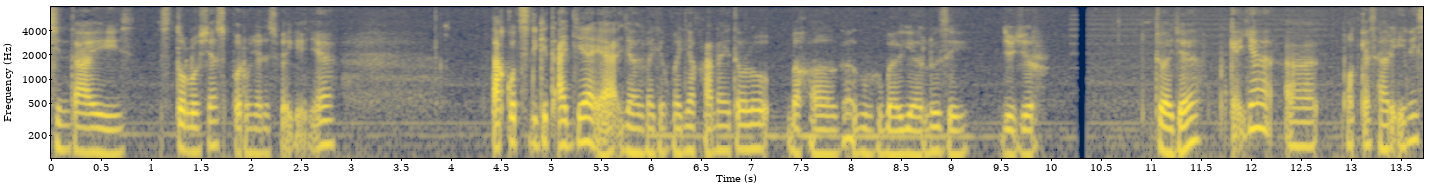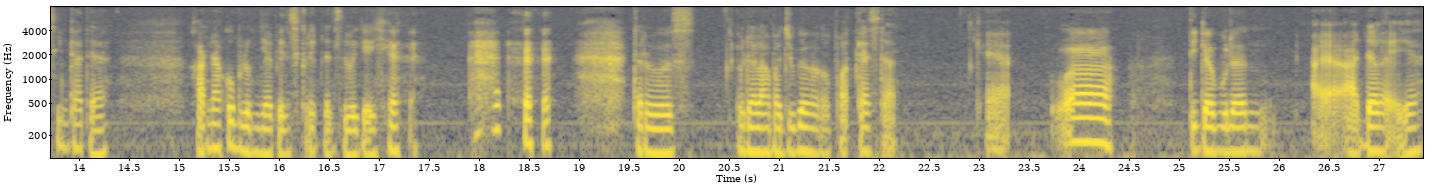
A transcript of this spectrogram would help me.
cintai setulusnya sepenuhnya dan sebagainya takut sedikit aja ya jangan banyak-banyak karena itu lo bakal ganggu kebahagiaan lu sih jujur. Itu aja. Kayaknya uh, podcast hari ini singkat ya. Karena aku belum nyiapin skrip dan sebagainya. Terus udah lama juga gak ke podcast dan. Kayak wah tiga bulan ada kayaknya.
